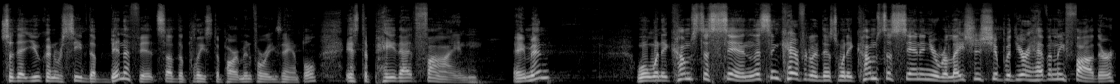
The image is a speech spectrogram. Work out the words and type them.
so that you can receive the benefits of the police department, for example, is to pay that fine. Amen? Well, when it comes to sin, listen carefully to this. When it comes to sin in your relationship with your heavenly Father,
